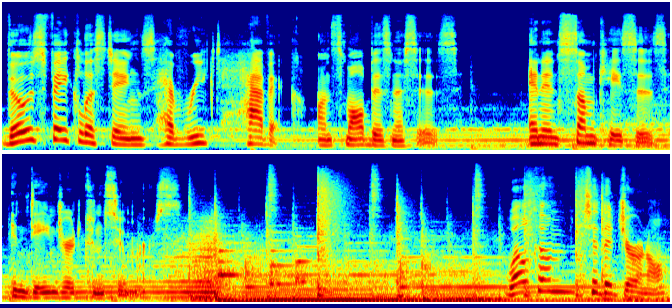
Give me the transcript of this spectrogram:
Those fake listings have wreaked havoc on small businesses and, in some cases, endangered consumers. Welcome to The Journal.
